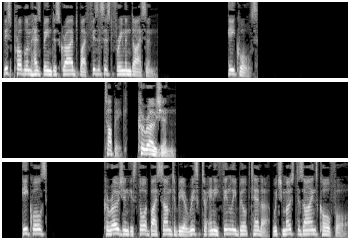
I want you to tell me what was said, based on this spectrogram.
This problem has been described by physicist Freeman Dyson. Corrosion equals Corrosion is thought by some to be a risk to any thinly built tether which most designs call for.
